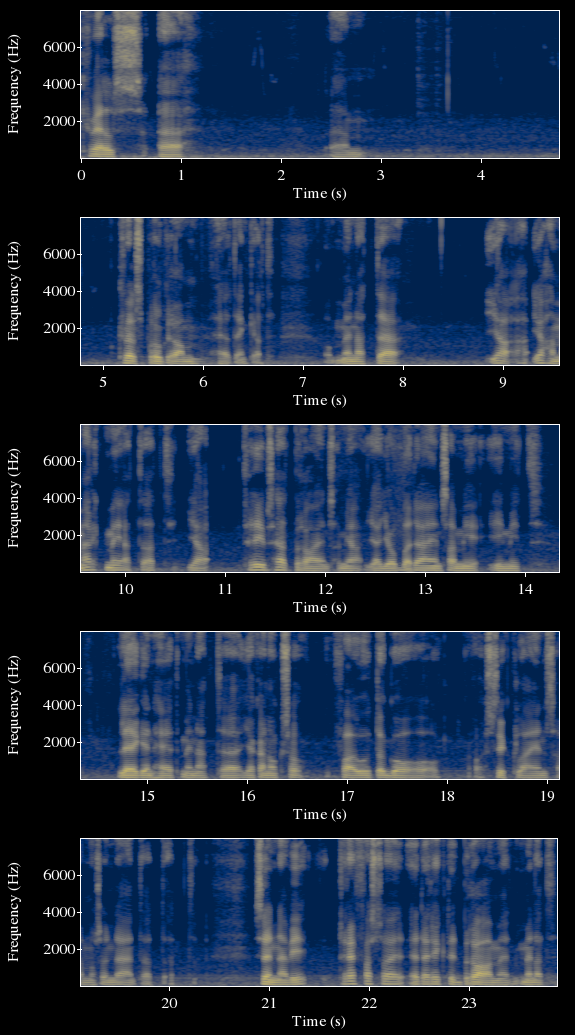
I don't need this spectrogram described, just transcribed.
kvälls äh, ähm, kvällsprogram helt enkelt. Men att äh, jag, jag har märkt mig att, att jag trivs helt bra ensam. Jag, jag jobbar där ensam i, i mitt lägenhet men att äh, jag kan också få ut och gå och, och cykla ensam och sånt där. Att, att, sen när vi träffas så är, är det riktigt bra men, men att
